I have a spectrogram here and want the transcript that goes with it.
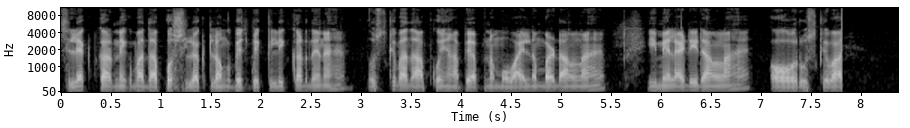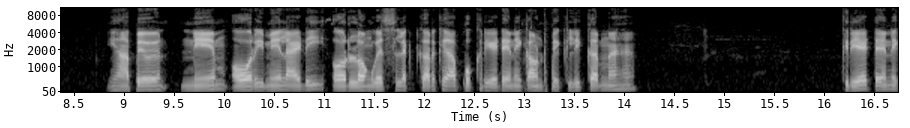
सेलेक्ट करने के बाद आपको सेलेक्ट लैंग्वेज पे क्लिक कर देना है। उसके बाद आपको यहाँ पे अपना मोबाइल नंबर डालना है, ईमेल आईडी डालना है और उसके बाद यहाँ पे नेम और ईमेल आईडी और लैंग्वेज सेलेक्ट करके आपको क्रिएट एन अकाउंट पे क्लिक करना है। Create an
